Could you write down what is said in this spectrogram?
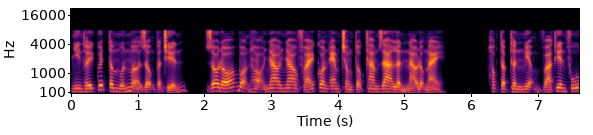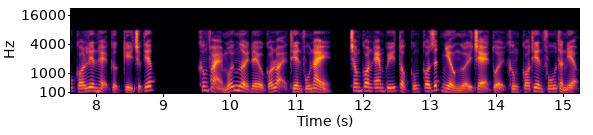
Nhìn thấy quyết tâm muốn mở rộng cận chiến, do đó bọn họ nhao nhao phái con em trong tộc tham gia lần náo động này. Học tập thần niệm và thiên phú có liên hệ cực kỳ trực tiếp. Không phải mỗi người đều có loại thiên phú này, trong con em quý tộc cũng có rất nhiều người trẻ tuổi không có thiên phú thần niệm.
